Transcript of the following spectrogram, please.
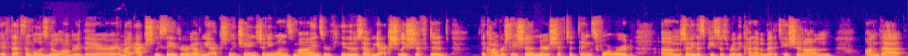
if that symbol is mm-hmm. no longer there, am I actually safer? Have we actually changed anyone's minds or views? Have we actually shifted the conversation or shifted things forward? Um, so I think this piece is really kind of a meditation on on that.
